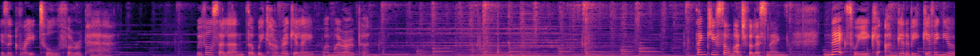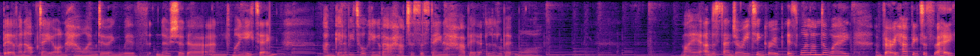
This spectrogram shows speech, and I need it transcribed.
is a great tool for repair. We've also learnt that we co regulate when we're open. Thank you so much for listening. Next week, I'm going to be giving you a bit of an update on how I'm doing with no sugar and my eating. I'm going to be talking about how to sustain a habit a little bit more. My Understand Your Eating group is well underway, I'm very happy to say.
